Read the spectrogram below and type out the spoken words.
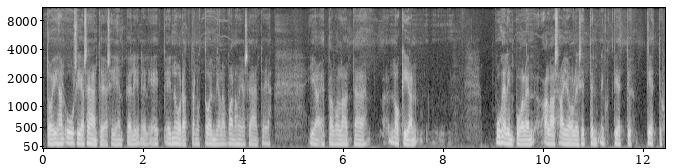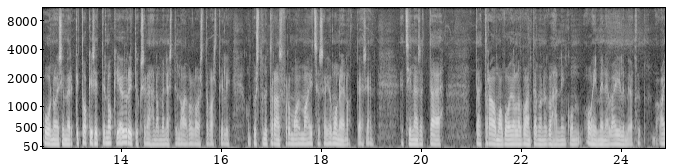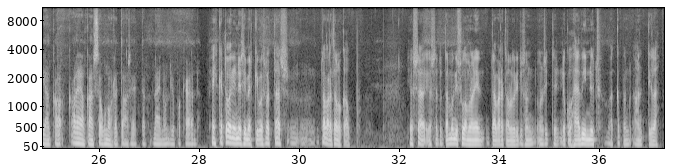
toi ihan uusia sääntöjä siihen peliin, eli ei, ei noudattanut toimialan vanhoja sääntöjä. Ja, ja tavallaan tämä Nokian puhelinpuolen alasajo oli sitten niin kuin tietty, tietty huono esimerkki. Toki sitten Nokia yrityksenä hän on menestynyt aivan loistavasti, eli on pystynyt transformoimaan itsensä jo moneen otteeseen. Et sinänsä tämä, tämä trauma voi olla vain tämmöinen vähän niin kuin ohimenevä ilmiö, että ajan, ajan kanssa unohdetaan se, että näin on jopa käynyt. Ehkä toinen esimerkki voisi olla taas tavaratalokauppa jossa, jossa tota moni suomalainen tavarataloyritys on, on sitten joko hävinnyt, vaikkapa Anttila –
